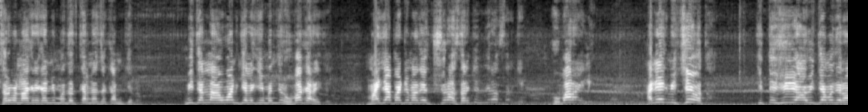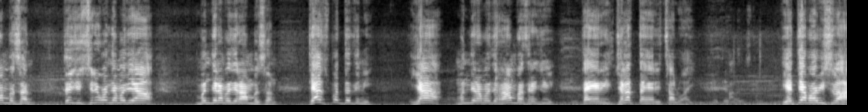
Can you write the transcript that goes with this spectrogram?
सर्व नागरिकांनी मदत करण्याचं काम केलं. मी त्यांना आव्हान केलं की मंदिर उभा करायचं. माझ्या पाठीमागे एक शुरासारखे वीरासारखे उभा राहिले. आणि एक निश्चय होता की तशी अयोध्यामध्ये राम बसन तशी श्रीगोंद्यामध्ये या मंदिरामध्ये राम बसन. त्याच पद्धतीने या मंदिरामध्ये राम बसण्याची तयारी जलद तयारी चालू आहे. येत्या बावीसला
